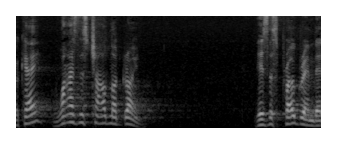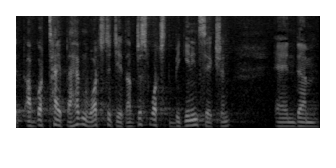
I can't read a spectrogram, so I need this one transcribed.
Okay? Why is this child not growing? There's this program that I've got taped. I haven't watched it yet. I've just watched the beginning section. And um,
